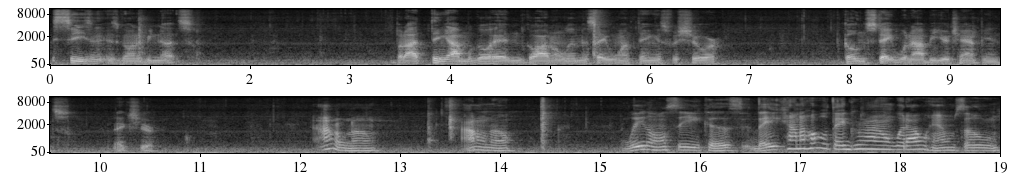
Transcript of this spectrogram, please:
season is going to be nuts. But I think I'm going to go ahead and go out on a limb and say one thing is for sure Golden State will not be your champions next year. I don't know. I don't know. We gonna see, cause they kind of hold their ground without him. So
